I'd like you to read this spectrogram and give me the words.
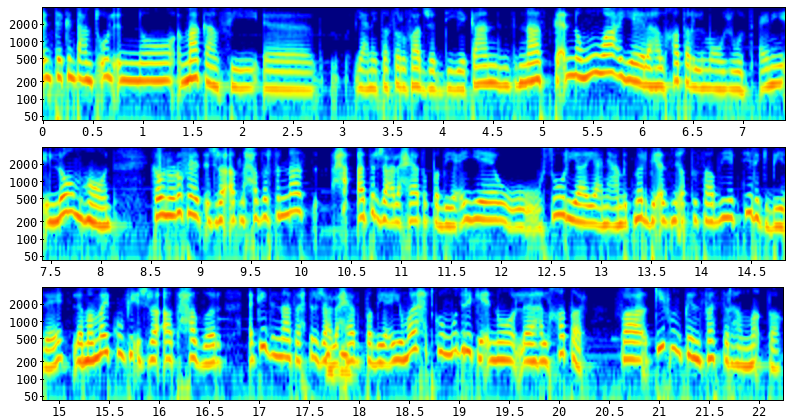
انت كنت عم تقول انه ما كان في آه، يعني تصرفات جدية. كانت الناس كأنه مو واعية لهالخطر الموجود. يعني اللوم هون كونه رفعت إجراءات الحظر فالناس حقها ترجع لحياتها الطبيعية. وسوريا يعني عم بتمر بأزمة اقتصادية كتير كبيرة. لما ما يكون في إجراءات حظر أكيد الناس رح ترجع لحياتها الطبيعية وما رح تكون مدركة إنه لهالخطر. فكيف ممكن نفسر هالنقطة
